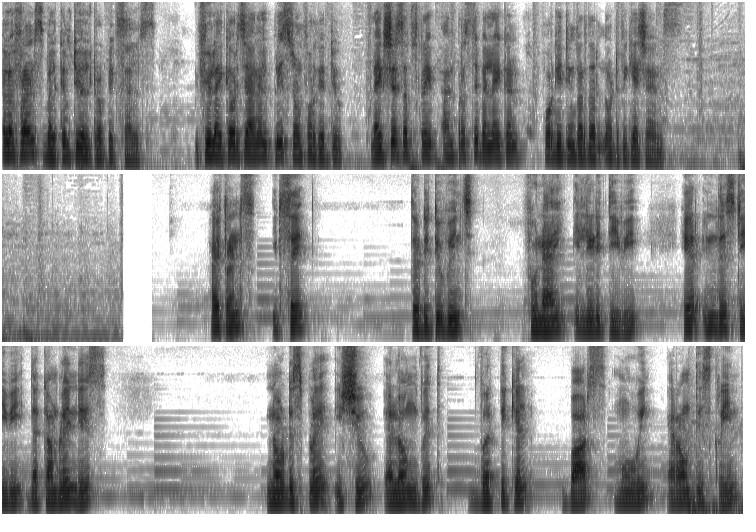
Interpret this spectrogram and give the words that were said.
Hello friends, welcome to Electropixels. If you like our channel, please don't forget to like, share, subscribe and press the bell icon for getting further notifications. Hi friends, it's a 32 inch Funai LED TV. Here in this TV, the complaint is no display issue along with vertical bars moving around the screen.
